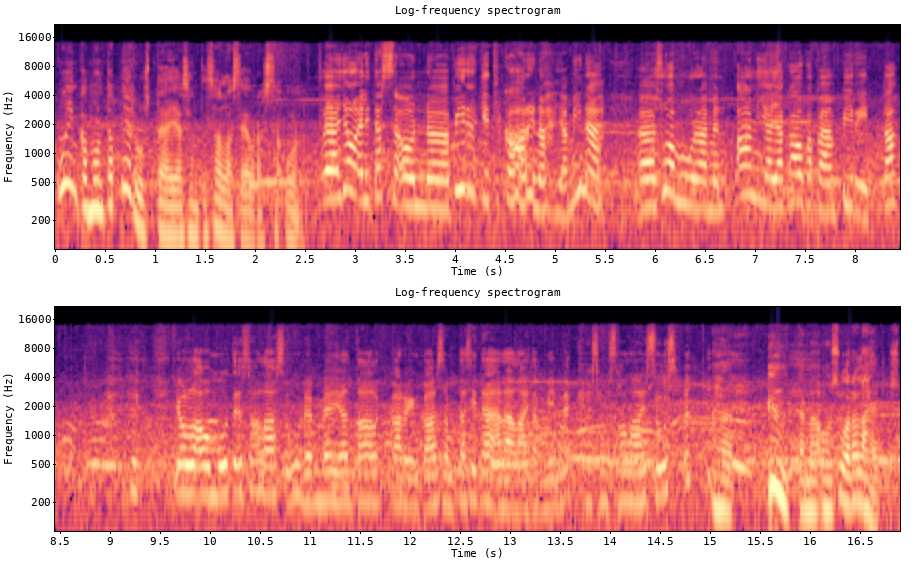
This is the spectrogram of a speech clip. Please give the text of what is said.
kuinka monta perustajajäsentä salaseurassa on? Eh, Joo, eli tässä on Pirkit, Kaarina ja minä, Suomuuraimen Anja ja Kaukapään Piritta, jolla on muuten salasuhde meidän talkkarin kanssa, mutta sitä älä laita minnekään, se on salaisuus. Äh, Tämä on suora lähetys.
